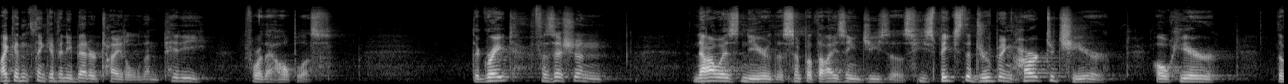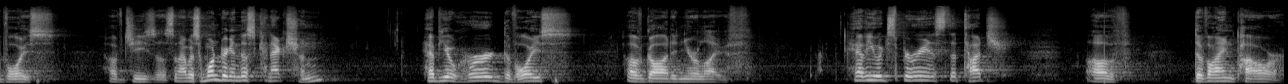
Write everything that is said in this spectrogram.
I couldn't think of any better title than Pity for the Helpless. The great physician now is near the sympathizing Jesus. He speaks the drooping heart to cheer. Oh, hear the voice of Jesus. And I was wondering in this connection have you heard the voice of God in your life? Have you experienced the touch of divine power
